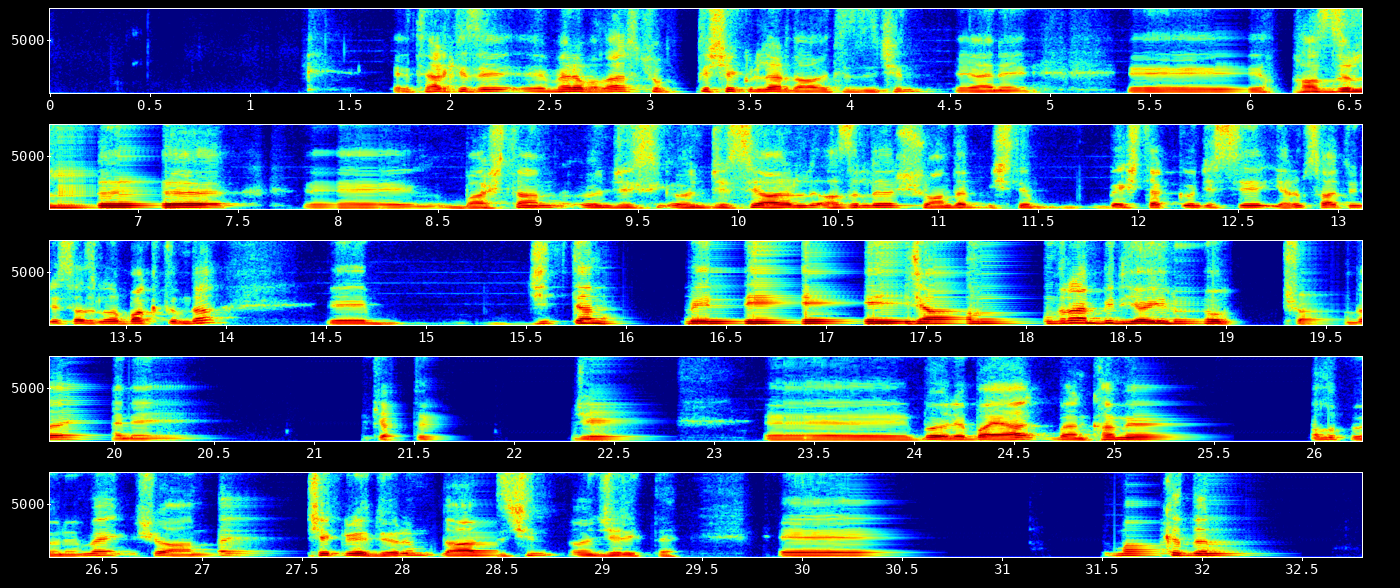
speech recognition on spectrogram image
Evet, herkese e, merhabalar. Çok teşekkürler davetiniz için. Yani e, hazırlığı e, baştan öncesi öncesi hazırlığı şu anda işte 5 dakika öncesi yarım saat öncesi hazırlığına baktığımda e, cidden beni heyecanlandıran bir yayın oldu şu anda. Yani e, böyle bayağı ben kamera alıp önüme şu anda teşekkür ediyorum davet için öncelikle. E, markadan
